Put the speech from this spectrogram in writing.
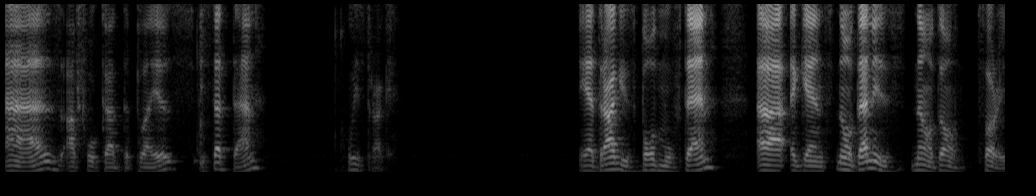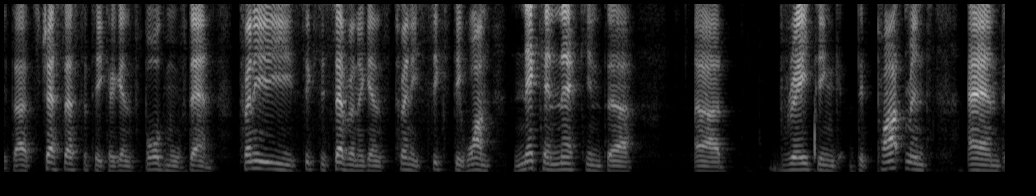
as, I forgot the players. Is that Dan? Who is Drag? Yeah, Drag is bold move Dan. Uh, against no Dan is no don't sorry that's chess aesthetic against bold move Dan 2067 against 2061 neck and neck in the uh, rating department and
